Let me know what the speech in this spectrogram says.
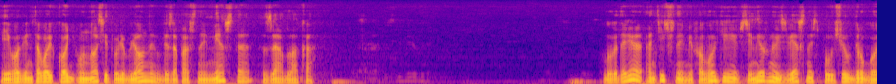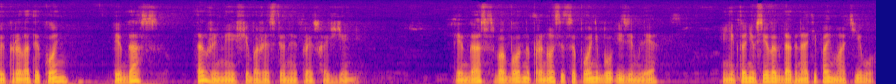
и его винтовой конь уносит влюбленных в безопасное место за облака. Благодаря античной мифологии всемирную известность получил другой крылатый конь – Пегас, также имеющий божественное происхождение. Пегас свободно проносится по небу и земле, и никто не в силах догнать и поймать его.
